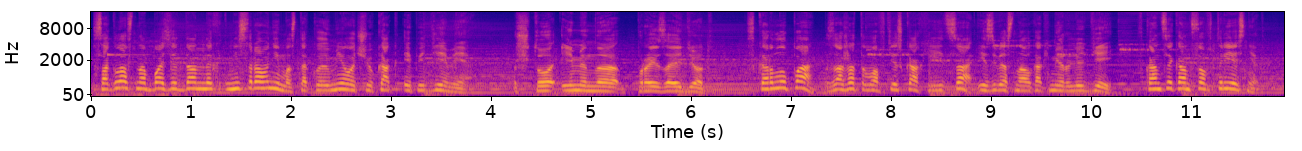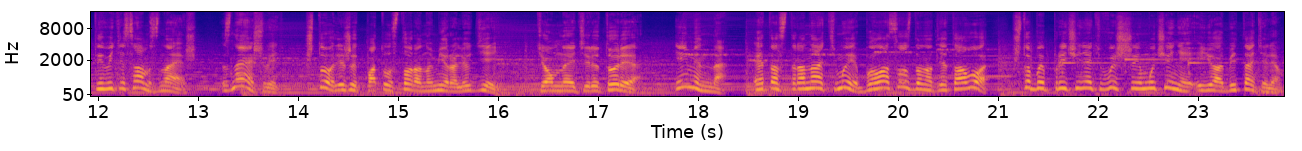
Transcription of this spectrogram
согласно базе данных, несравнимо с такой мелочью, как эпидемия. Что именно произойдет? Скорлупа, зажатого в тисках яйца, известного как мир людей, в конце концов треснет. Ты ведь и сам знаешь. Знаешь ведь, что лежит по ту сторону мира людей? Темная территория? Именно. Эта страна тьмы была создана для того, чтобы причинять высшие мучения ее обитателям.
